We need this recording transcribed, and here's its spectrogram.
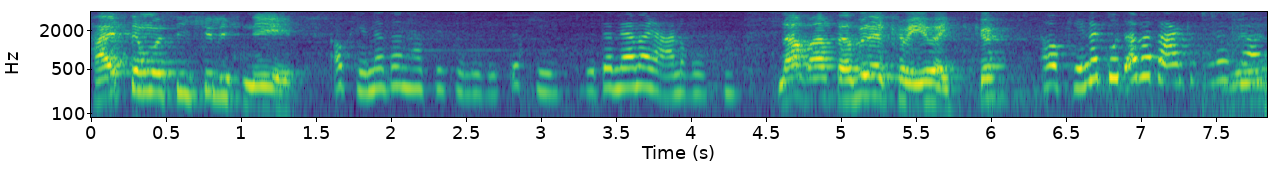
Heute muss sicherlich nicht. Okay, na dann hat sie es erledigt. Okay, gut, dann werden wir ihn anrufen. Na was, er will der KW weg, gell? Okay, na gut, aber danke für das Schauen.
